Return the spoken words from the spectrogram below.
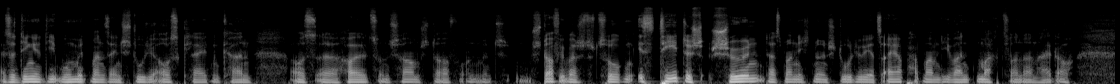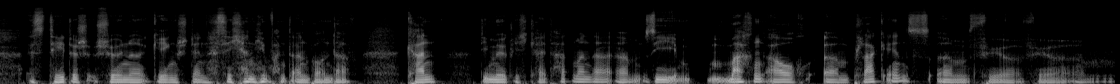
also Dinge, die, womit man sein Studio auskleiden kann, aus äh, Holz und Schaumstoff und mit Stoff überzogen. Ästhetisch schön, dass man nicht nur ein Studio jetzt Eierpappen an die Wand macht, sondern halt auch ästhetisch schöne Gegenstände sich an die Wand anbauen darf, kann die Möglichkeit hat man da. Ähm, sie machen auch ähm, Plugins ähm, für, für, ähm,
